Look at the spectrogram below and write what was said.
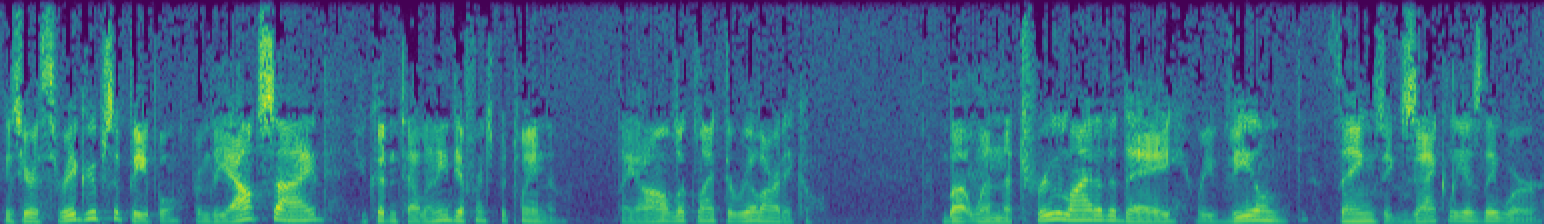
Because here are three groups of people. From the outside, you couldn't tell any difference between them. They all looked like the real article. But when the true light of the day revealed things exactly as they were,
